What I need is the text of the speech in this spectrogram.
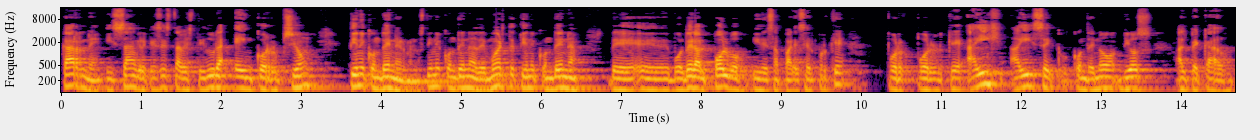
carne y sangre, que es esta vestidura en corrupción, tiene condena, hermanos, tiene condena de muerte, tiene condena de eh, volver al polvo y desaparecer. ¿Por qué? Por, porque ahí, ahí se condenó Dios al pecado.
